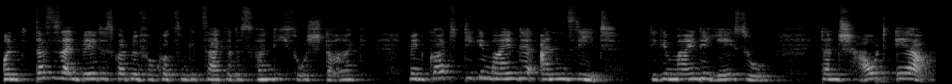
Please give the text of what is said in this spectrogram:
Und das ist ein Bild, das Gott mir vor kurzem gezeigt hat. Das fand ich so stark. Wenn Gott die Gemeinde ansieht, die Gemeinde Jesu, dann schaut er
